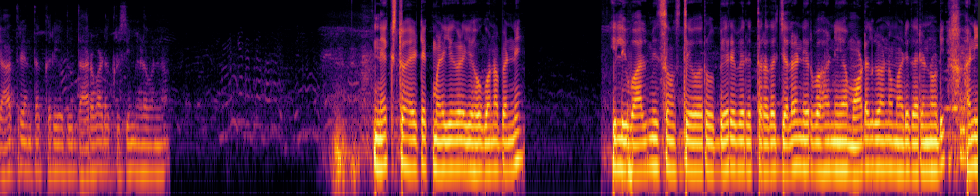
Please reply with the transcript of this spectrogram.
ಜಾತ್ರೆ ಅಂತ ಕರೆಯೋದು ಧಾರವಾಡ ಕೃಷಿ ಮೇಳವನ್ನು. ನೆಕ್ಸ್ಟ್ ಹೈಟೆಕ್ ಮಳಿಗೆಗಳಿಗೆ ಹೋಗೋಣ ಬನ್ನಿ. ಇಲ್ಲಿ ವಾಲ್ಮಿ ಸಂಸ್ಥೆಯವರು ಬೇರೆ ಬೇರೆ ಥರದ ಜಲ ನಿರ್ವಹಣೆಯ ಮಾಡೆಲ್ಗಳನ್ನು ಮಾಡಿದ್ದಾರೆ ನೋಡಿ. ಹನಿ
